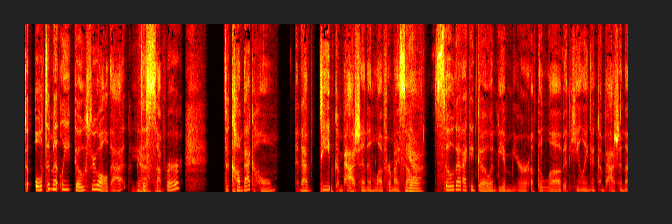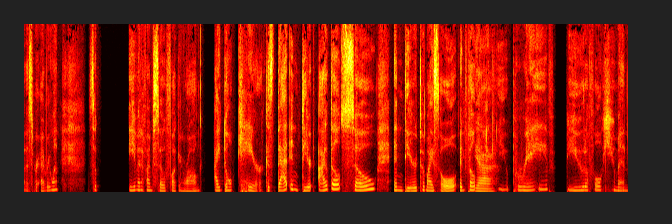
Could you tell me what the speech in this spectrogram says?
to ultimately go through all that Yeah. to suffer, to come back home and have deep compassion and love for myself yeah. So that I could go and be a mirror of the love and healing and compassion that is for everyone. So even if I'm so fucking wrong, I don't care because that endeared, I felt so endeared to my soul and felt Yeah. like you brave, beautiful human.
